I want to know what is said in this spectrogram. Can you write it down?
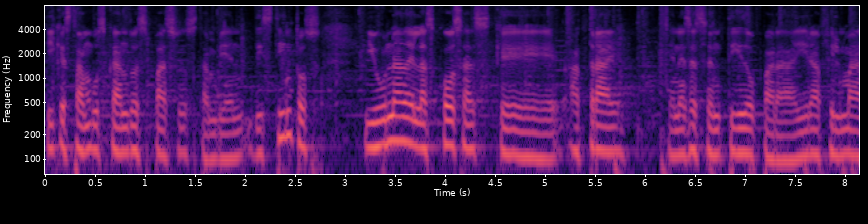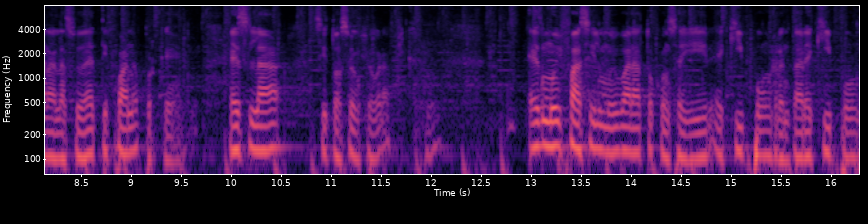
y que están buscando espacios también distintos. Y una de las cosas que atrae en ese sentido para ir a filmar a la ciudad de Tijuana porque es la situación geográfica. Es muy fácil, muy barato conseguir equipo, rentar equipo,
